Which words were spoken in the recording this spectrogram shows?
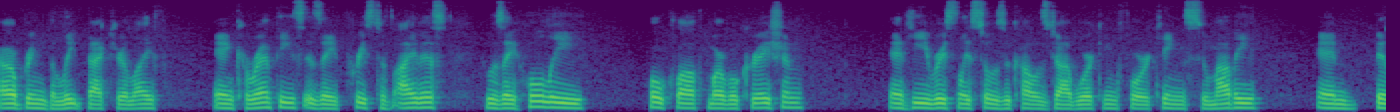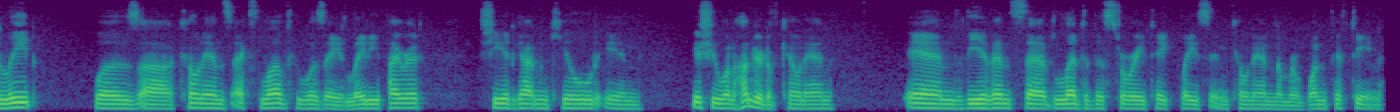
I'll bring Belit back to your life. And Caranthes is a priest of Ibis, who is a holy, whole cloth Marvel creation and he recently stole Zukala's job working for King Sumabi. And Belit was uh, Conan's ex-love, who was a lady pirate. She had gotten killed in issue 100 of Conan, and the events that led to this story take place in Conan number 115.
